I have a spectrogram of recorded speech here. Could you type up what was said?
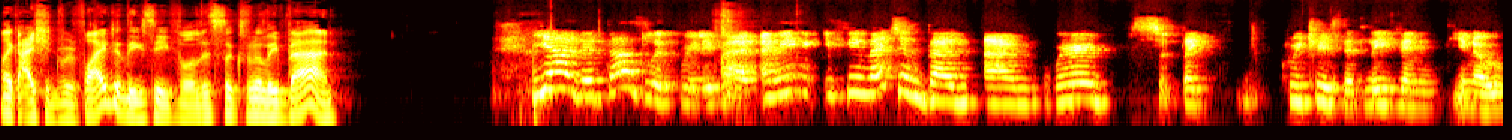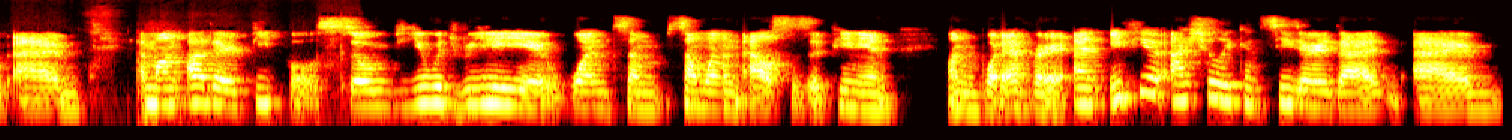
Like I should reply to these people. This looks really bad. Yeah, that does look really bad. I mean, if you imagine that um, we're like creatures that live in, you know, um, among other people, so you would really want some someone else's opinion on whatever. And if you actually consider that um,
